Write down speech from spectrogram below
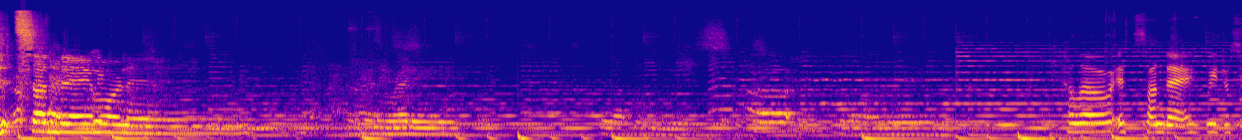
It's Sunday morning. Hello, it's Sunday. We just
